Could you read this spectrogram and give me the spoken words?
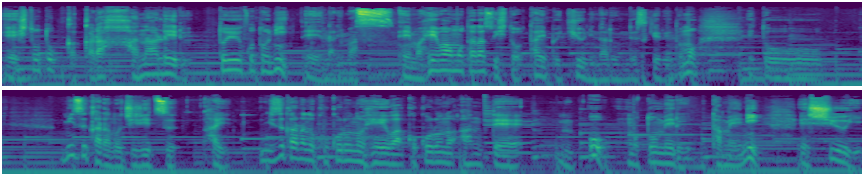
えー、人とかから離れるということになります、えーまあ、平和をもたらす人タイプ9になるんですけれども、えっと、自らの自立、はい、自らの心の平和心の安定うんを求めるためにえ周囲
